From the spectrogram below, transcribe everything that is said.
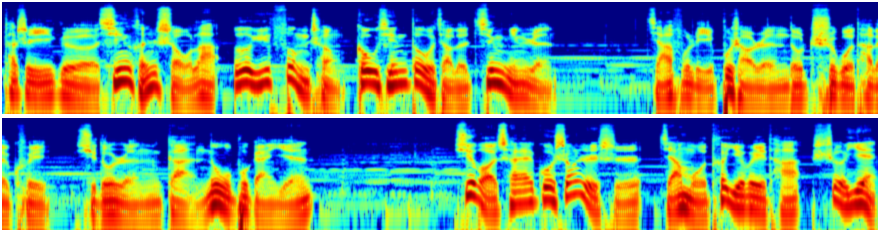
她是一个心狠手辣、阿谀奉承、勾心斗角的精明人。贾府里不少人都吃过她的亏，许多人敢怒不敢言。薛宝钗过生日时，贾母特意为她设宴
